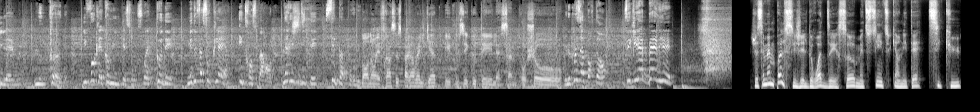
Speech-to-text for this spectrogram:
il aime le code. Il faut que la communication soit codée, mais de façon claire et transparente. La rigidité, c'est pas pour nous. Mon nom est Francis parent et vous écoutez le Sandro Show. Mais le plus important, c'est qu'il est bélier. Je sais même pas si j'ai le droit de dire ça, mais tu tiens-tu qu'on était ticu,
